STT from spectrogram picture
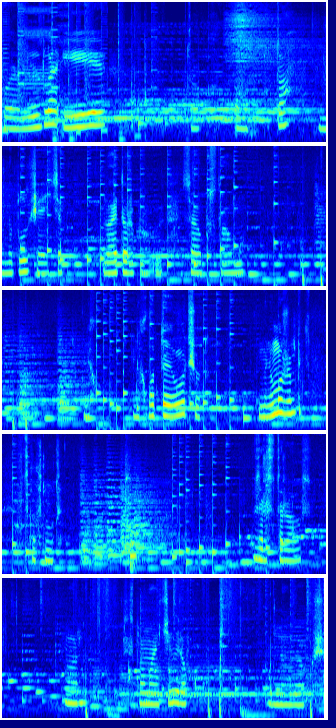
Полізла і... Так, о, тут не виходить. Давай теж це поставимо. Хватило чого. Ми не можемо під... скахнути. Фу. Зараз старалась. Ладно. Сейчас цю веревку. Буду на веревку ще.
